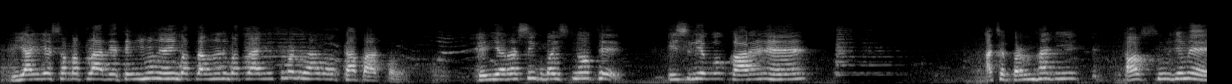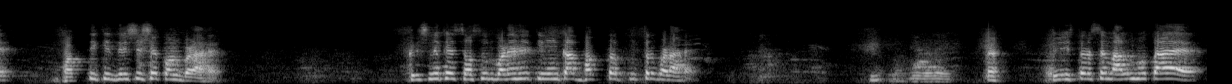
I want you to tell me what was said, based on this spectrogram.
या ये सब बतला देते, उन्होंने नहीं बतला, उन्होंने बतलाया समझ भागवत का पाठ करो कि ये रसिक वैष्णव थे, इसलिए वो कह रहे हैं अच्छा ब्रह्मा जी और सूर्य में भक्ति की दृष्टि से कौन बड़ा है? कृष्ण के ससुर बड़े हैं कि उनका भक्त पुत्र बड़ा है? तो इस तरह से मालूम होता है,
